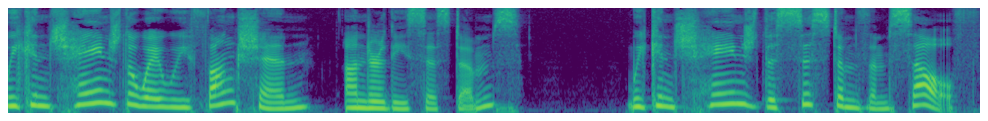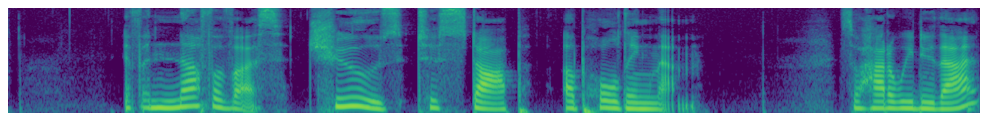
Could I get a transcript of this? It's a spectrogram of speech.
We can change the way we function under these systems. We can change the systems themselves if enough of us choose to stop upholding them. So, how do we do that?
